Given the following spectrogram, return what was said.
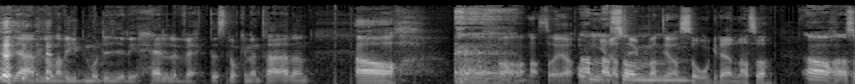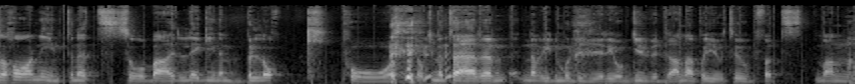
jävla Navid Modiri helvetes dokumentären. Ja. Fan alltså, jag ångrar som- typ att jag såg den alltså. Ja, alltså har ni internet så bara lägg in en block på dokumentären Navid Modiri och gudarna på Youtube för att man,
